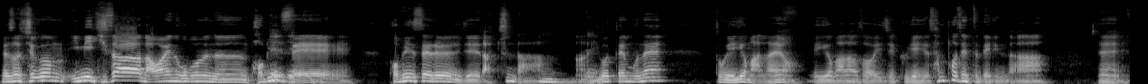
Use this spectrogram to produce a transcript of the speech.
그래서 지금 이미 기사 나와 있는 거 보면은 법인세, 네, 법인세를 이제 낮춘다. 음, 아, 네. 이것 때문에 또 얘기가 많아요. 얘기가 많아서 이제 그게 이제 3% 내린다. 예.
